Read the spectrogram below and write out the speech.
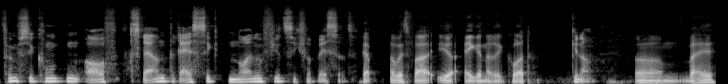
5 Sekunden auf 32,49 verbessert. ja, aber es war ihr eigener Rekord. Genau. ähm, weil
